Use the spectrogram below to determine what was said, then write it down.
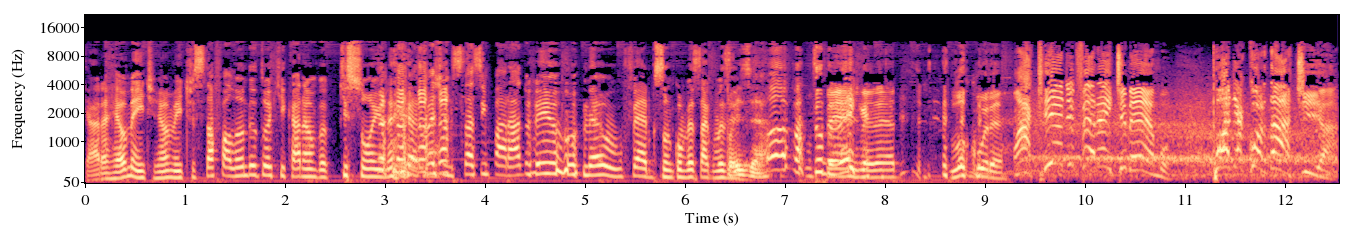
Cara, realmente, realmente. Você tá falando, eu tô aqui, caramba, que sonho, né? Cara? Imagina, você tá assim parado, vem o, né, o Ferguson conversar com você. Pois é. Opa, tudo bem? Né? Loucura. Aqui é diferente mesmo. Pode acordar, tia.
